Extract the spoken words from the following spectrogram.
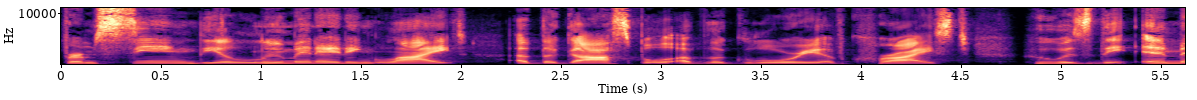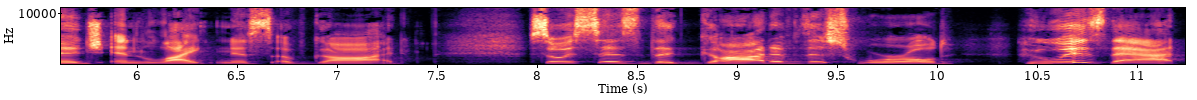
from seeing the illuminating light of the gospel of the glory of Christ, who is the image and likeness of God. So it says, the God of this world, who is that?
